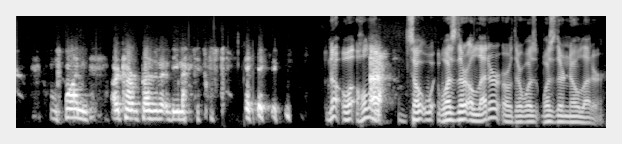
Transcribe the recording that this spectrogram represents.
one our current president of the United States. No, well, hold on. So was there a letter, or there was was there no letter?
